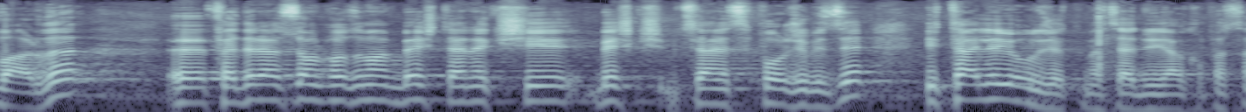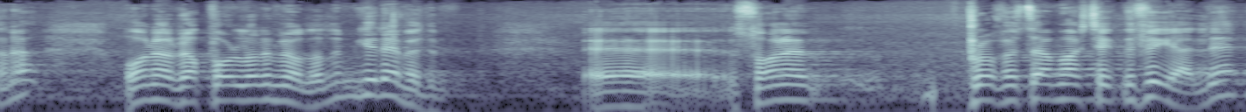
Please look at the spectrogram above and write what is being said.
vardı. E, federasyon o zaman 5 tane kişi, 5 kişi, bir tane sporcu bizi İtalya'ya yollayacaktı mesela Dünya Kupası'na. Ona raporlarımı yolladım, giremedim. E, sonra profesyonel maç teklifi geldi.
